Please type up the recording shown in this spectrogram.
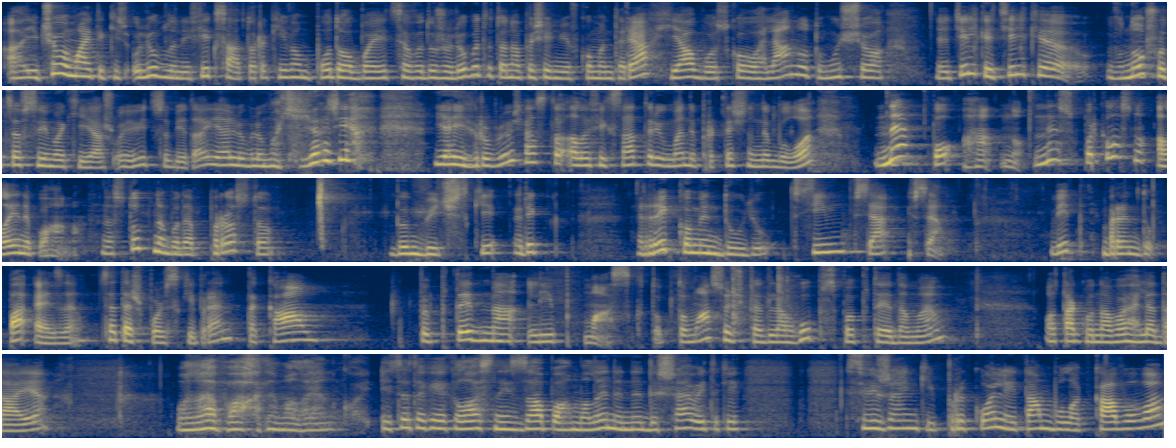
А якщо ви маєте якийсь улюблений фіксатор, який вам подобається, ви дуже любите, то напишіть мені в коментарях. Я обов'язково гляну, тому що Я тільки-тільки вношу це в свій макіяж. Уявіть собі, так? Я люблю макіяжі, я їх роблю часто, але фіксаторів у мене практично не було. Непогано. Не супер класно, але й непогано. Наступне буде просто бомбічські. Рек... Рекомендую всім вся і все. Від бренду Paeze. Це теж польський бренд. Така пептидна ліп маск. Тобто масочка для губ з пептидами. Отак вона виглядає. Вона пахне маленькою. І це такий класний запах малини, не дешевий, такий свіженький, прикольний. Там була кавова.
